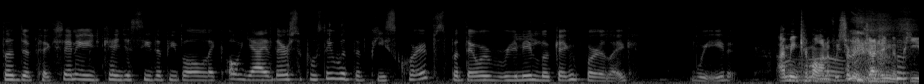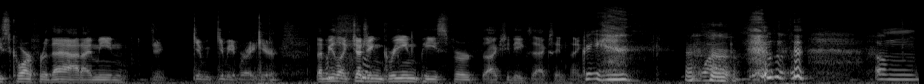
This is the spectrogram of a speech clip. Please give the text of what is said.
the depiction, you can just see the people like, oh yeah, they're supposed to be with the Peace Corps, but they were really looking for like weed. I mean, come on, if we started judging the Oh. Peace Corps for that, I mean, give me give me a break here. That'd be like judging Greenpeace for actually the exact same thing. Green- Wow. um,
